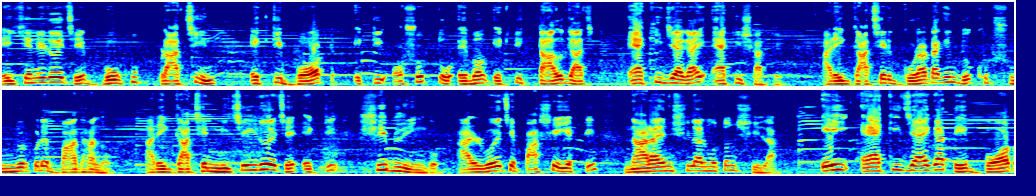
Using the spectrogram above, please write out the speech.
এইখানে রয়েছে বহু প্রাচীন একটি বট, একটি অসত্য এবং একটি তাল গাছ একই জায়গায়, একই সাথে। আর এই গাছের গোড়াটা কিন্তু খুব সুন্দর করে বাঁধানো। আর এই গাছের নিচেই রয়েছে একটি শিবলিঙ্গ। আর রয়েছে পাশেই একটি নারায়ণ শিলার মতন শিলা। এই একই জায়গাতে বট,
